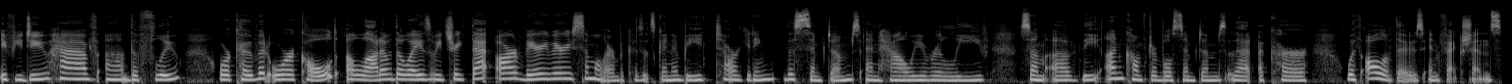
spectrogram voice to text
If you do have uh, the flu or COVID or a cold, a lot of the ways we treat that are very, very similar because it's going to be targeting the symptoms and how we relieve some of the uncomfortable symptoms that occur with all of those infections.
